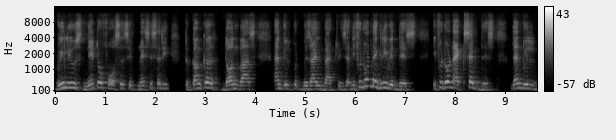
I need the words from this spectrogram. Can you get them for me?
We'll use NATO forces if necessary to conquer Donbass and we'll put missile batteries. And if you don't agree with this, if you don't accept this, then we'll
